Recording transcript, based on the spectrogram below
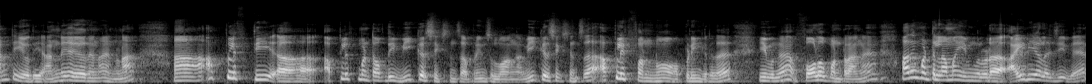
அண்டயோதயா அண்டயோதனா என்னன்னா uplift the upliftment of the weaker sections அப்படின்னு சொல்லுவாங்க. வீக்கர் செக்ஷன்ஸை அப்லிஃப்ட் பண்ணணும் அப்படிங்கிறத இவங்க ஃபாலோ பண்ணுறாங்க அது மட்டும் இல்லாமல் இவங்களோட ஐடியாலஜி வேற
